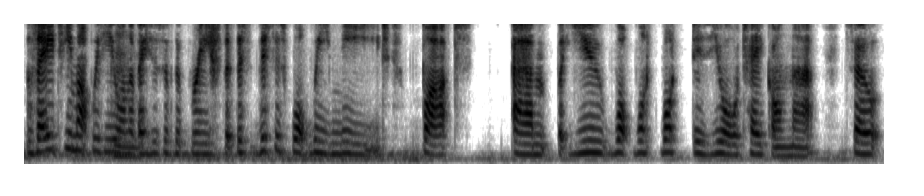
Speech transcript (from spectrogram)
they team up with you mm. on the hmm. basis of the brief that this this is what we need, but um, but you what what what is your take on that? So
